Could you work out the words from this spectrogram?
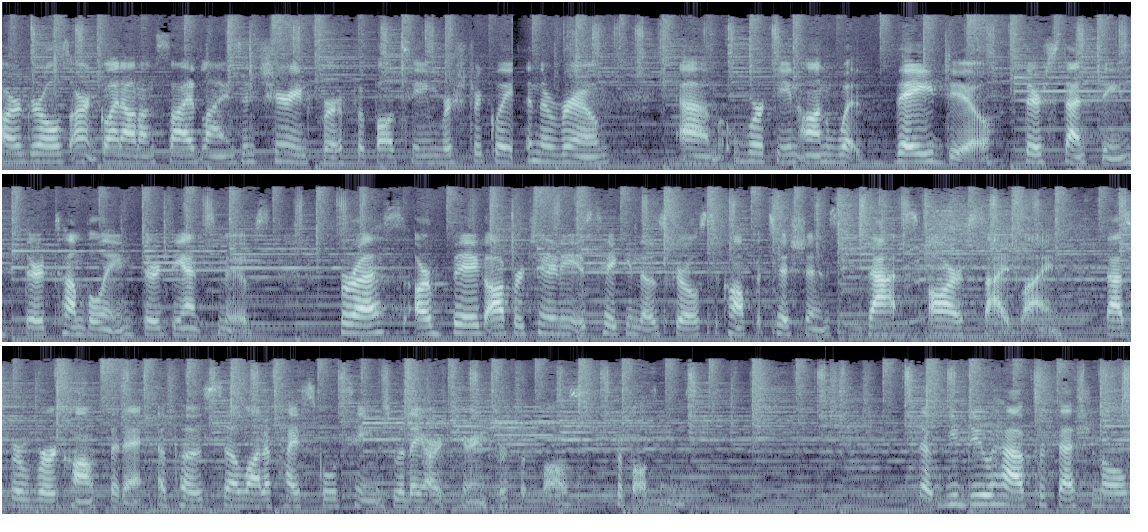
Our girls aren't going out on sidelines and cheering for a football team. We're strictly in the room um, working on what they do. Their stunting, their tumbling, their dance moves. For us, our big opportunity is taking those girls to competitions. That's our sideline. That's where we're confident, opposed to a lot of high school teams where they are cheering for footballs, football teams. That you do have professional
